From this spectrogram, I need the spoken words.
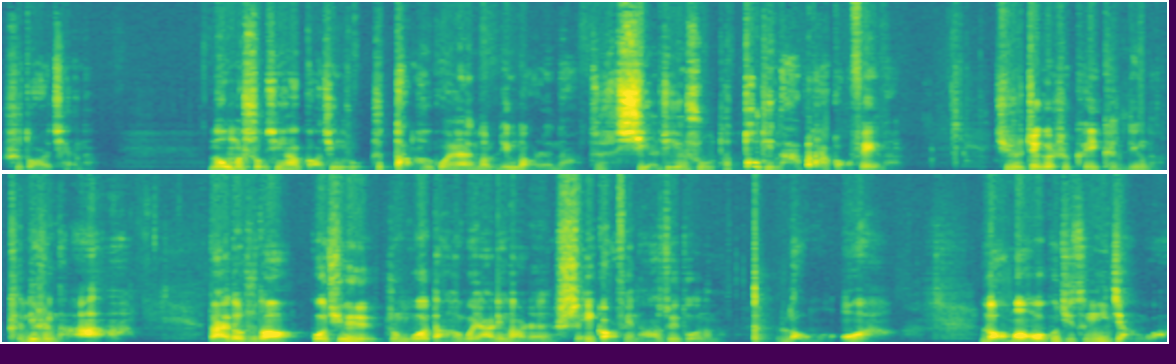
是多少钱呢？那我们首先要搞清楚，这党和国家的领导人呢，这是写这些书，他到底拿不拿稿费呢？其实这个是可以肯定的，肯定是拿啊！大家都知道，过去中国党和国家领导人谁稿费拿的最多的吗？老毛啊！老毛，我过去曾经讲过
